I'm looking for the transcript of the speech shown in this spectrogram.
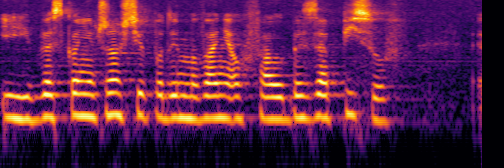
i bez konieczności podejmowania uchwały, bez zapisów, y,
